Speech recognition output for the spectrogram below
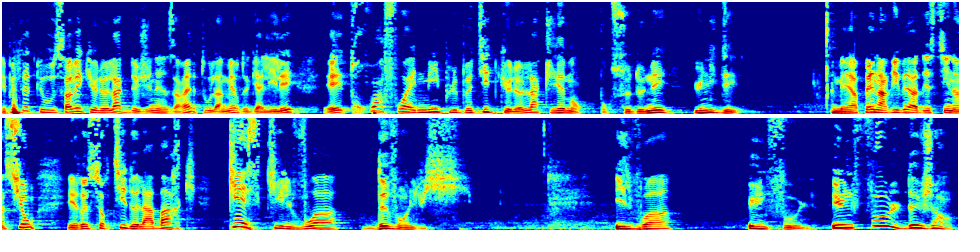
et peut-être que vous savez que le lac de Génézareth ou la mer de Galilée est trois fois et demi plus petite que le lac Léman, pour se donner une idée. Mais à peine arrivé à destination et ressorti de la barque, qu'est-ce qu'il voit devant lui? Il voit une foule, une foule de gens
